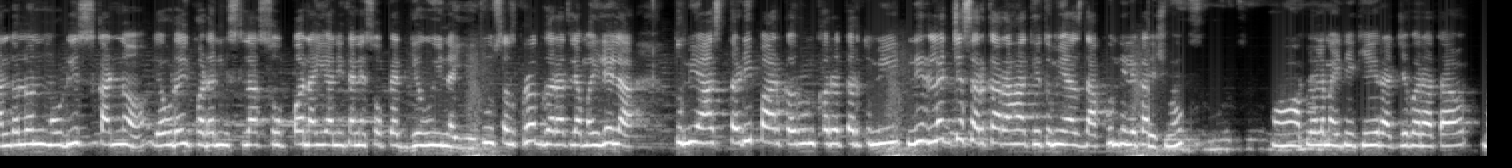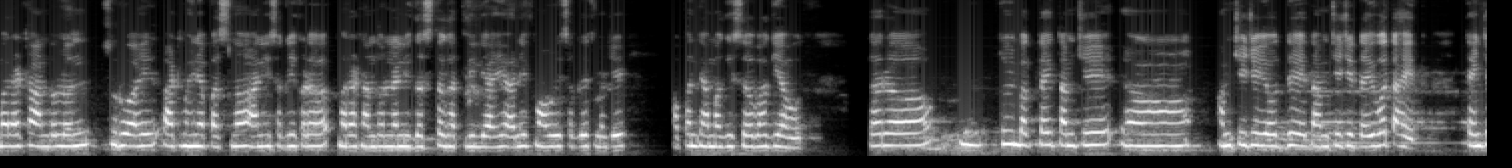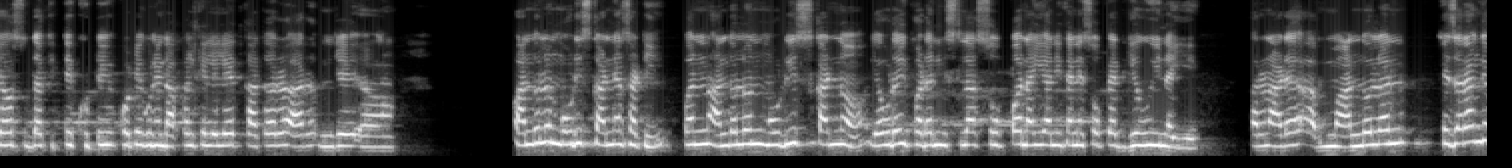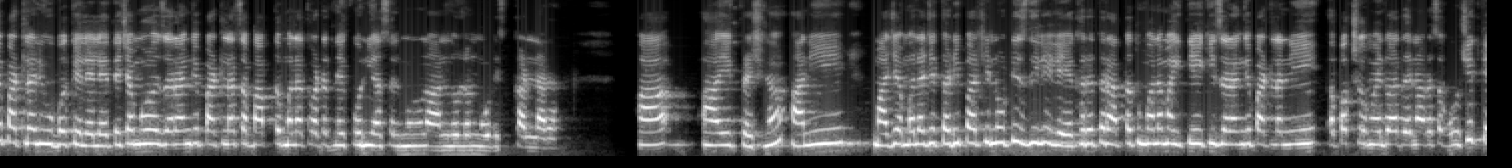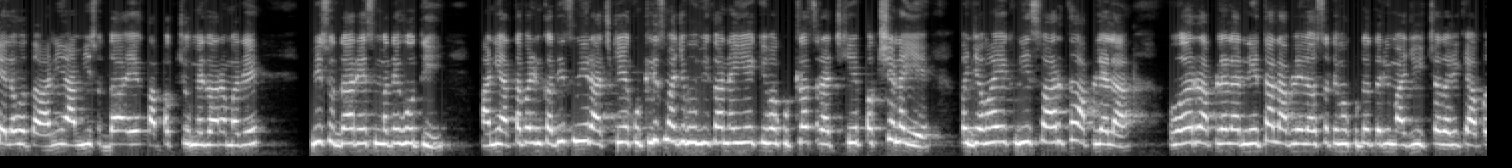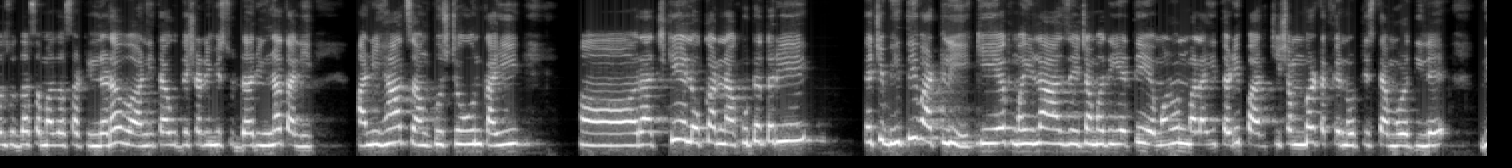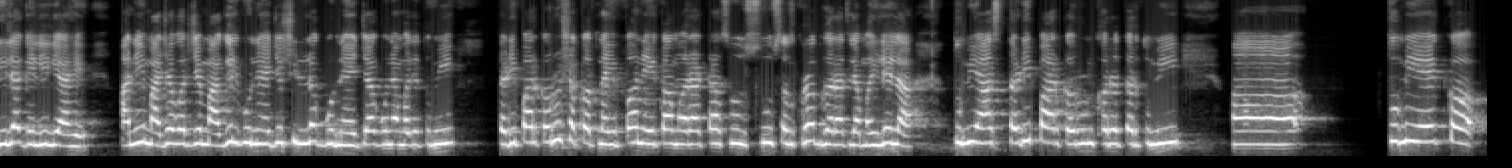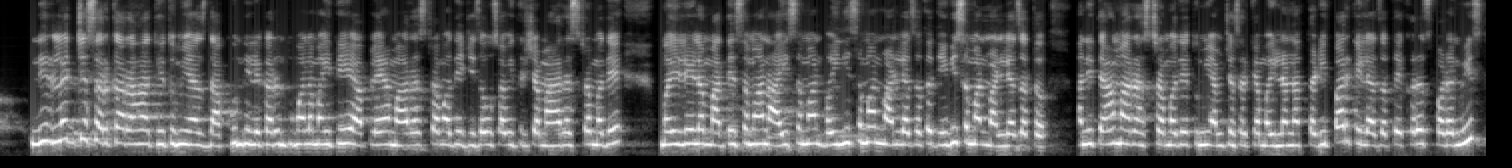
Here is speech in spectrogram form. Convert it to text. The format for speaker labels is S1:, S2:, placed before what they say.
S1: आंदोलन मोडीस काढणं एवढंही फडणवीसला सोपं नाही आणि त्याने सोप्यात घेऊही नाहीये. सुसंस्कृत घरातल्या महिलेला तुम्ही आज तडी पार करून खरं तर तुम्ही निर्लज्ज सरकार आहात हे तुम्ही आज दाखवून दिले का? देशमुख आपल्याला माहिती आहे की राज्यभर आता मराठा आंदोलन सुरू आहे आठ महिन्यापासून आणि सगळीकडं मराठा आंदोलनाने गस्त घातलेली आहे. अनेक मावळे सगळेच म्हणजे आपण त्यामागे सहभागी आहोत. तर तुम्ही बघतायत आमचे आमचे जे योद्धे आहेत आमचे जे दैवत आहेत त्यांच्यावर सुद्धा कित्येक खोटे खोटे गुन्हे दाखल केलेले आहेत. का तर म्हणजे आंदोलन मोडीस काढण्यासाठी. पण आंदोलन मोडीस काढणं एवढंही फडणवीसला सोपं नाही आणि त्याने सोप्यात घेऊही नाहीये. कारण आड आंदोलन हे जरांगे पाटलांनी उभं केलेलं आहे. त्याच्यामुळं जरांगे पाटलाचा बाप तर मला तर वाटत नाही कोणी असेल म्हणून आंदोलन मोडीस काढणारा. हा हा एक प्रश्न. आणि माझ्या मला जे तडीपारची नोटीस दिलेली आहे खरं तर आता तुम्हाला माहिती आहे की जरांगे पाटलांनी अपक्ष उमेदवार देणार असं घोषित केलं होतं आणि आम्ही सुद्धा एक अपक्ष उमेदवारामध्ये मी सुद्धा रेसमध्ये होती. आणि आतापर्यंत कधीच मी राजकीय कुठलीच माझी भूमिका नाहीये किंवा कुठलाच राजकीय पक्ष नाहीये. पण जेव्हा एक निस्वार्थ आपल्याला वर आपल्याला नेता लाभलेला असतो तेव्हा कुठंतरी माझी इच्छा झाली की आपण सुद्धा समाजासाठी लढावं आणि त्या उद्देशाने मी सुद्धा रिंगणात आली. आणि ह्याच अंकुश ठेवून काही राजकीय लोकांना कुठंतरी त्याची भीती वाटली की एक महिला आज याच्यामध्ये येते म्हणून मला ही तडीपारची शंभर टक्के नोटीस त्यामुळे दिले दिल्या गेलेली आहे. आणि माझ्यावर जे मागील गुन्हे आहेत जे शिल्लक गुन्हे आहेत ज्या गुन्ह्यामध्ये तुम्ही तडीपार करू शकत नाही पण एका मराठा सु सुसंस्कृत घरातल्या महिलेला तुम्ही आज तडीपार करून खरं तर तुम्ही तुम्ही एक निर्लज्ज सरकार आहात हे तुम्ही आज दाखवून दिले. कारण तुम्हाला माहिती आहे आपल्या या महाराष्ट्रामध्ये जिजाऊ सावित्रीच्या महाराष्ट्रामध्ये महिलेला माते समान आई समान बहिणी समान मानल्या जातं देवी समान मानल्या जातं. आणि त्या महाराष्ट्रामध्ये तुम्ही आमच्यासारख्या महिलांना तडीपार केल्या जाते खरंच फडणवीस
